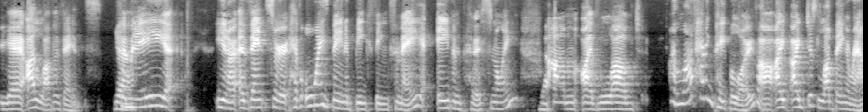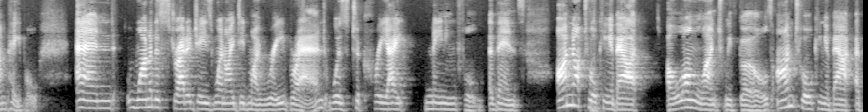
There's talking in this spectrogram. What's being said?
Yeah, I love events. Yeah. For me, you know, events are have always been a big thing for me, even personally. Yeah. Um, I've loved I love having people over. I, I just love being around people. And one of the strategies when I did my rebrand was to create meaningful events. I'm not talking about a long lunch with girls. I'm talking about a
